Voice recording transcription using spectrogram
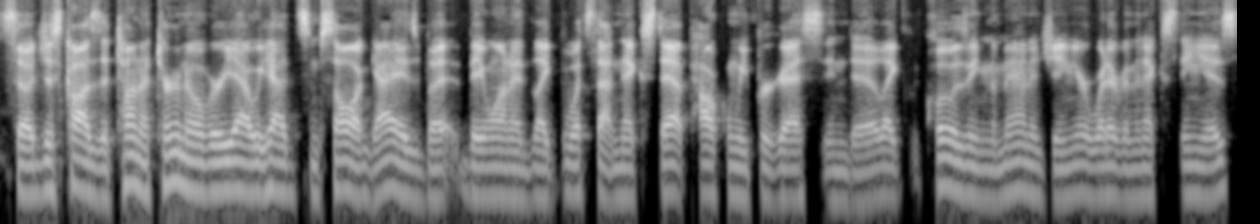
so it just caused a ton of turnover. Yeah, we had some solid guys, but they wanted like, what's that next step? How can we progress into like closing the managing or whatever the next thing is?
